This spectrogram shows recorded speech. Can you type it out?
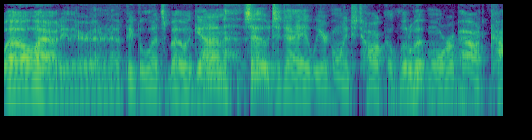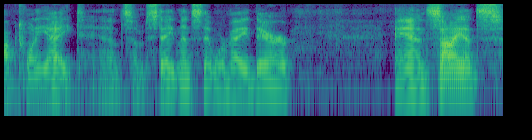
Well, howdy there, Internet people. It's Beau again. So, today we are going to talk a little bit more about COP28 and some statements that were made there, and science,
